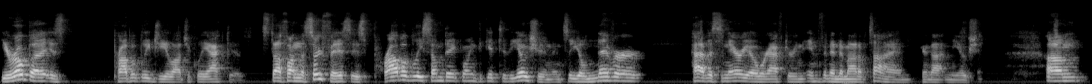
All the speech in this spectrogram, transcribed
Europa is probably geologically active. Stuff on the surface is probably someday going to get to the ocean. And so you'll never have a scenario where after an infinite amount of time, you're not in the ocean. Um,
